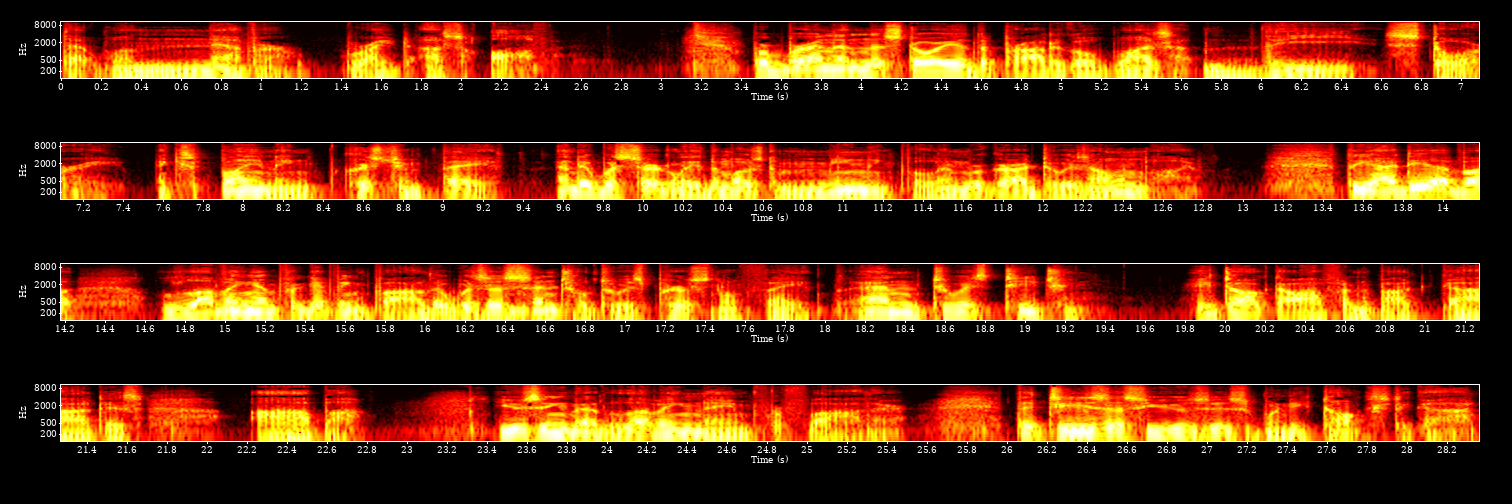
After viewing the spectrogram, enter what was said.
that will never write us off. For Brennan, the story of the prodigal was the story explaining Christian faith and it was certainly the most meaningful in regard to his own life. The idea of a loving and forgiving father was essential to his personal faith and to his teaching. He talked often about God as Abba, using that loving name for father that Jesus uses when he talks to God.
